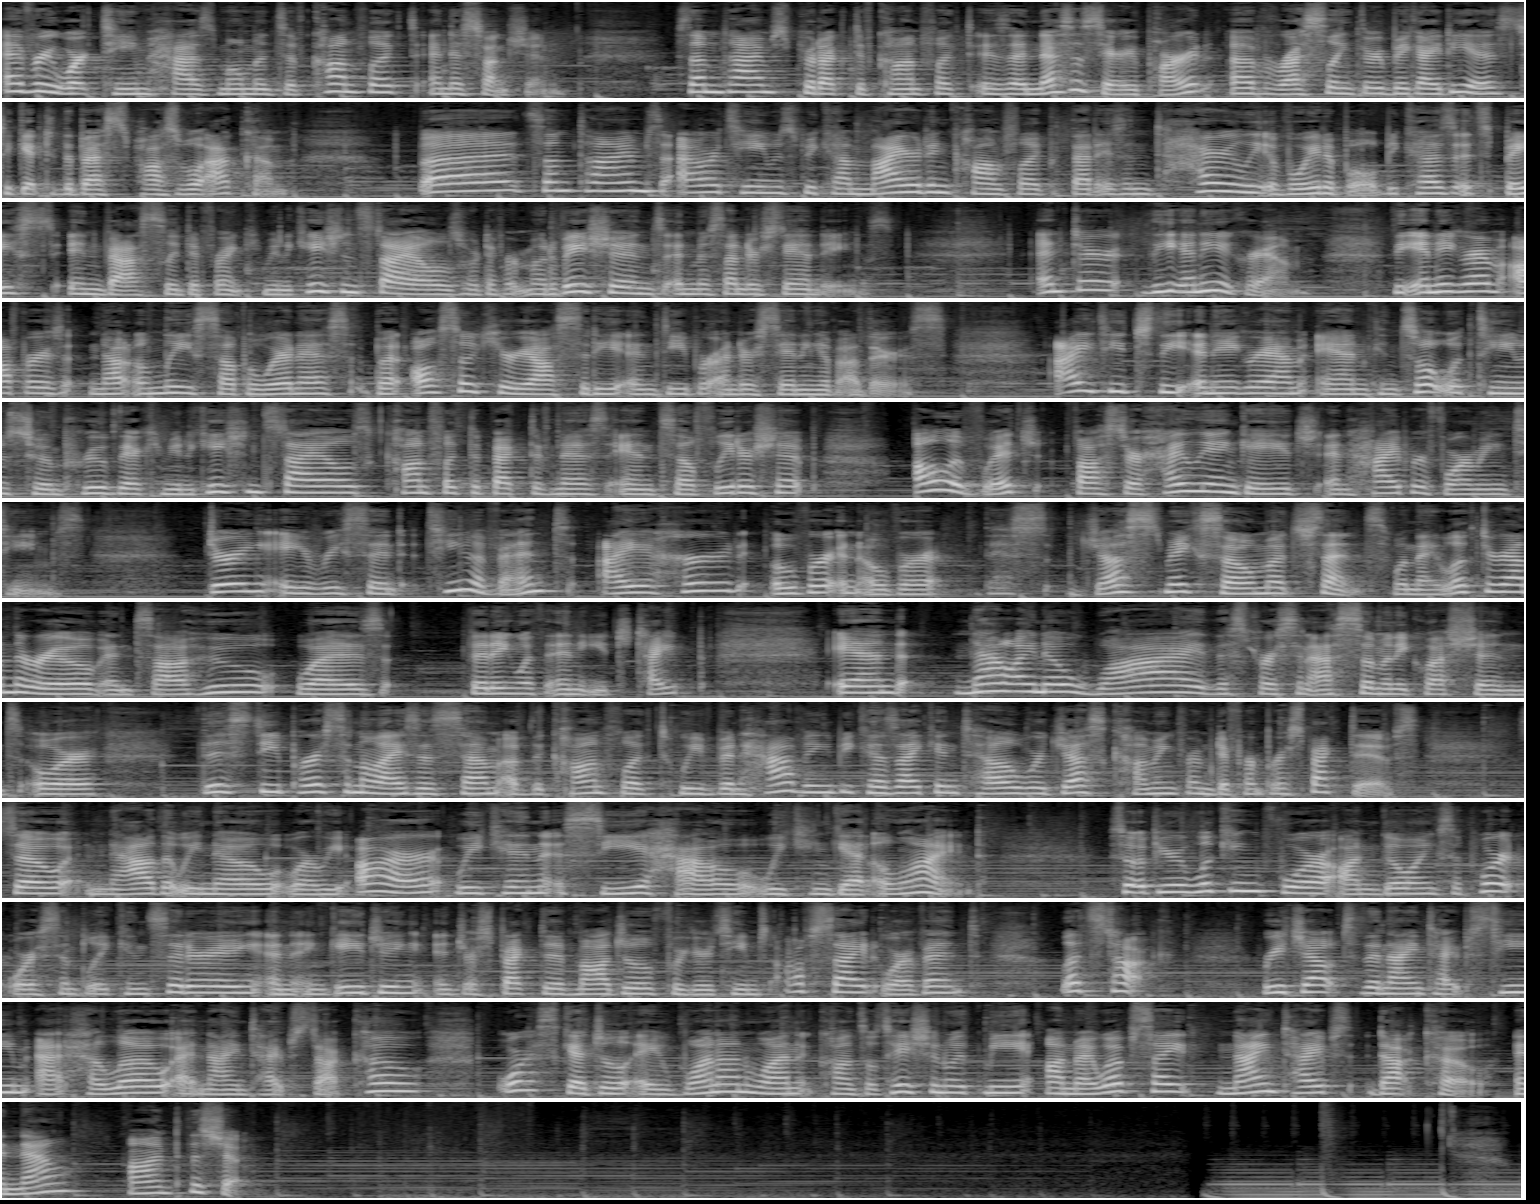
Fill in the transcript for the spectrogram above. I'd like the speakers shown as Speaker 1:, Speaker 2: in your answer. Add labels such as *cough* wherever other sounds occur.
Speaker 1: Every work team has moments of conflict and dysfunction. Sometimes productive conflict is a necessary part of wrestling through big ideas to get to the best possible outcome. But sometimes our teams become mired in conflict that is entirely avoidable because it's based in vastly different communication styles or different motivations and misunderstandings. Enter the Enneagram. The Enneagram offers not only self awareness, but also curiosity and deeper understanding of others. I teach the Enneagram and consult with teams to improve their communication styles, conflict effectiveness, and self leadership, all of which foster highly engaged and high performing teams. During a recent team event, I heard over and over this just makes so much sense when I looked around the room and saw who was fitting within each type. And now I know why this person asked so many questions, or this depersonalizes some of the conflict we've been having because I can tell we're just coming from different perspectives. So now that we know where we are, we can see how we can get aligned. So, if you're looking for ongoing support or simply considering an engaging introspective module for your team's offsite or event, let's talk. Reach out to the Nine Types team at hello at ninetypes.co or schedule a one on one consultation with me on my website, ninetypes.co. And now, on to the show.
